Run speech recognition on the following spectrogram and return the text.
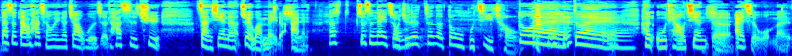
但是当它成为一个照顾者，它是去展现了最完美的爱。那就是那种，我觉得真的动物不记仇，对 对，很无条件的爱着我们，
